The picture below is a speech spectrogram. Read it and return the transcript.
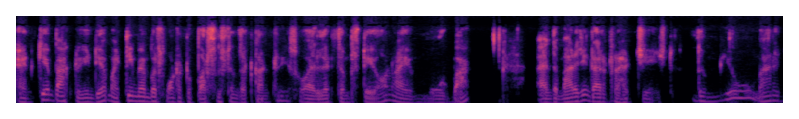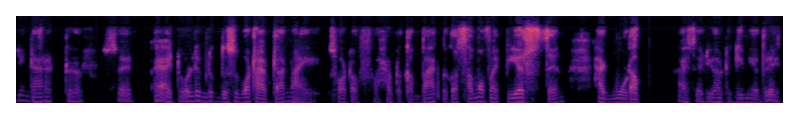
And came back to India. My team members wanted to persist in that country, so I let them stay on. I moved back, and the managing director had changed. The new managing director said, I told him, Look, this is what I've done. I sort of have to come back because some of my peers then had moved up. I said, You have to give me a break.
